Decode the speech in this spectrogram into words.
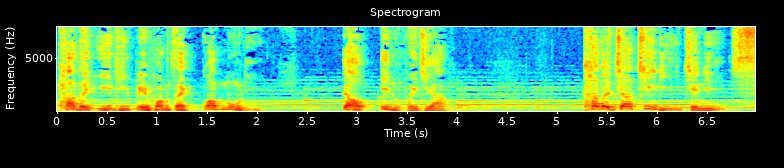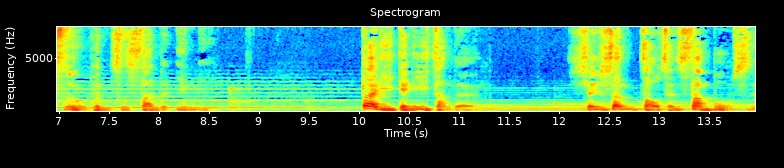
他的遗体被放在棺木里，要运回家。他的家距离监狱四五分之三的英里。代理典狱长的先生早晨散步时，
